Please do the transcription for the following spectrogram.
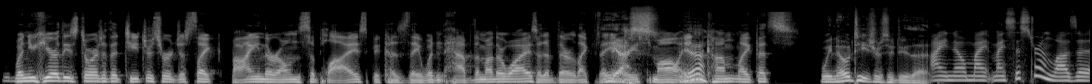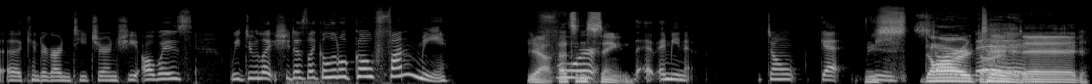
when you hear these stories of the teachers who are just like buying their own supplies because they wouldn't have them otherwise out of their like very Yes. small Yeah. income. Like that's We know teachers who do that. I know my my sister in law's a, a kindergarten teacher, and she always we do like she does like a little GoFundMe. yeah, that's for- insane. I mean, don't get Me me started. started. Dead.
